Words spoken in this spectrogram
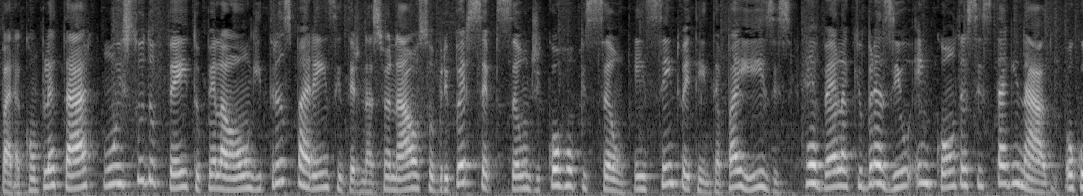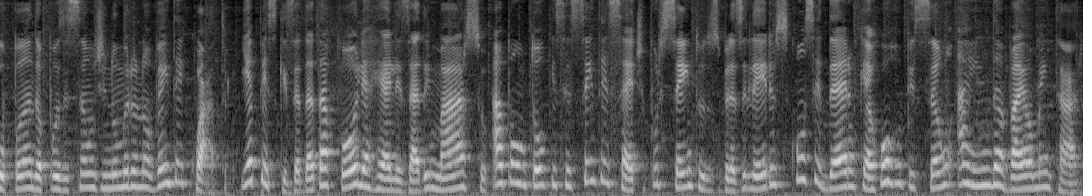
Para completar, um estudo feito pela ONG Transparência Internacional sobre percepção de corrupção em 180 países revela que o Brasil encontra-se estagnado, ocupando a posição de número 94. E a pesquisa Datafolha, realizada em março, apontou que 67% dos brasileiros consideram que a corrupção ainda vai aumentar.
